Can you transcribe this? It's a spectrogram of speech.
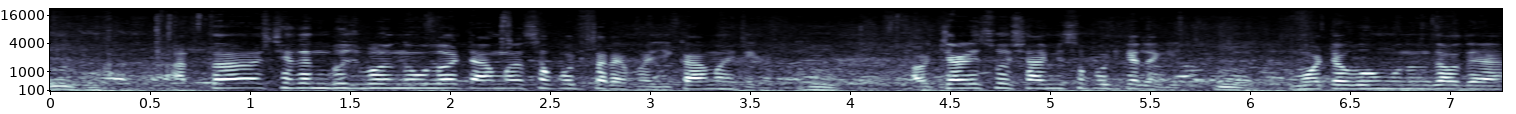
आता छगन भुजबळनं उलट आम्हाला सपोर्ट करायला पाहिजे. का माहिती का? अहो चाळीस वर्ष आम्ही सपोर्ट केला की. मोठा भाऊ म्हणून जाऊ द्या.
